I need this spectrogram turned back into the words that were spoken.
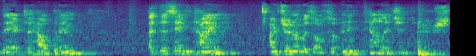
there to help him. At the same time, Arjuna was also an intelligent person.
